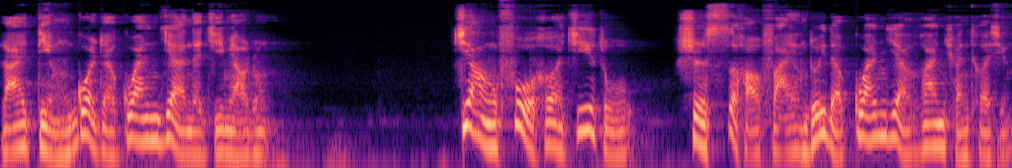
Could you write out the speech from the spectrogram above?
来顶过这关键的几秒钟。降负荷机组是四号反应堆的关键安全特性，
